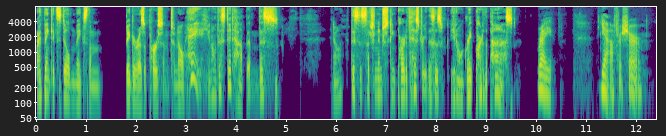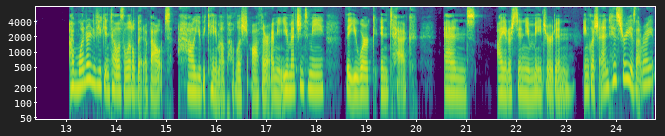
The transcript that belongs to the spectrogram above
i think it still makes them bigger as a person to know hey you know this did happen this you know this is such an interesting part of history this is you know a great part of the past Right. Yeah, for sure. I'm wondering if you can tell us a little bit about how you became a published author. I mean, you mentioned to me that you work in tech, and I understand you majored in English and history. Is that right?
